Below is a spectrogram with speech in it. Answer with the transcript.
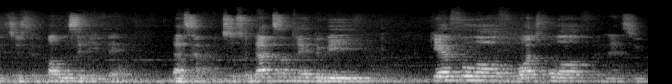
it's just a publicity thing that's happening. So so that's something to be careful of, watchful of, and as you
